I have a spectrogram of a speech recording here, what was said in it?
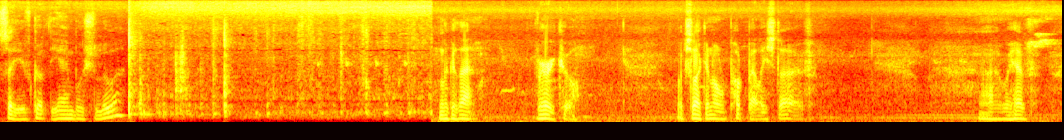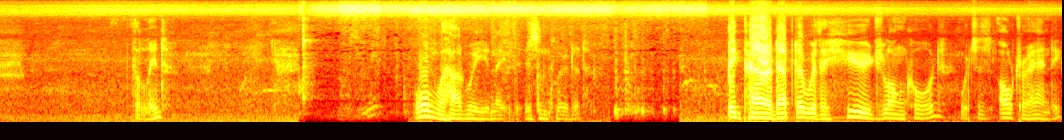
So you've got the ambush lure. Look at that. Very cool. Looks like an old potbelly stove. Uh, we have the lid. All the hardware you need is included. Big power adapter with a huge long cord, which is ultra handy.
